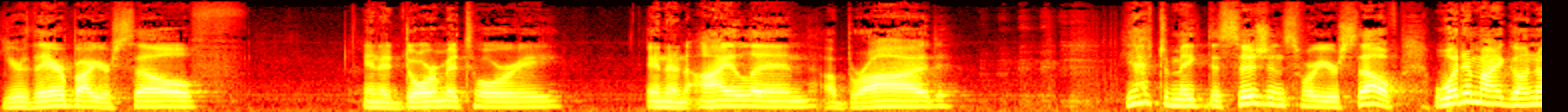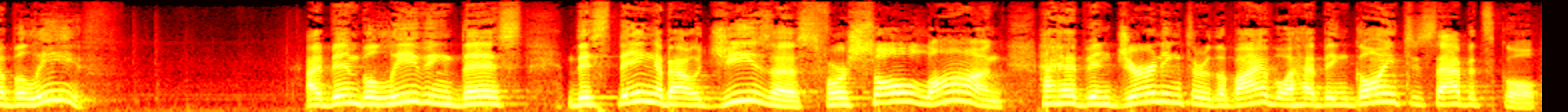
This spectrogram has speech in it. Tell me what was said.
You're there by yourself in a dormitory, in an island, abroad. You have to make decisions for yourself. What am I going to believe? I've been believing this, this thing about Jesus for so long. I have been journeying through the Bible. I have been going to Sabbath school.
